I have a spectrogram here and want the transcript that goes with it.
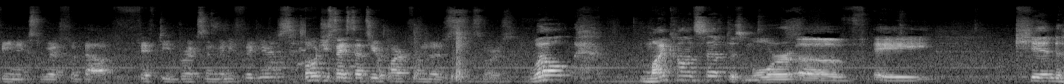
Phoenix with about 50 bricks and minifigures. What would you say sets you apart from those stores? Well, my concept is more of a kid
